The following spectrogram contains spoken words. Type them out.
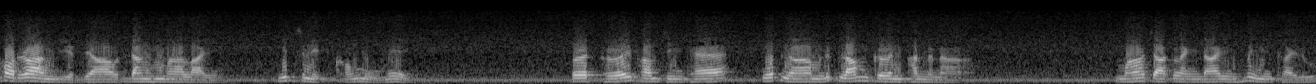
ทอดร่างเหยียดยาวดังมาลัยมิตรสนิทของหมู่เมฆเปิดเผยความจริงแท้ งดงามลึกล้ำเกินพันนา มาจากแหล่งใดไม่มีใครรู้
